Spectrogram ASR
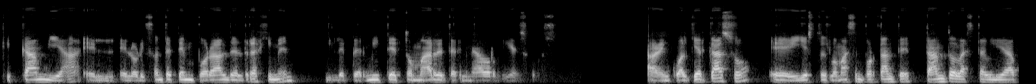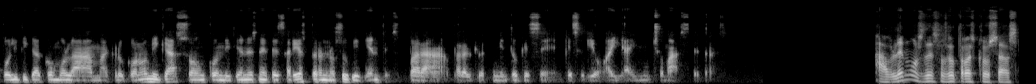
que cambia el horizonte temporal del régimen y le permite tomar determinados riesgos. Ahora, en cualquier caso, eh, y esto es lo más importante, tanto la estabilidad política como la macroeconómica son condiciones necesarias, pero no suficientes para, el crecimiento que se, que se dio. Ahí hay mucho más detrás. Hablemos de esas otras cosas,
